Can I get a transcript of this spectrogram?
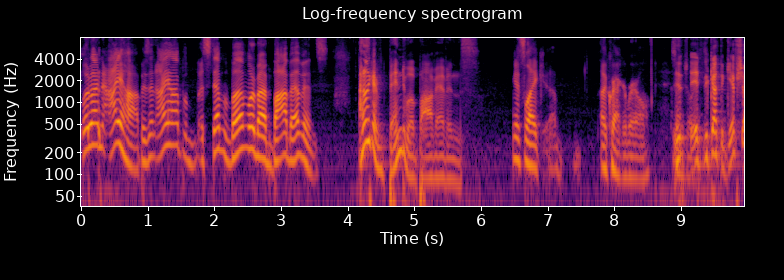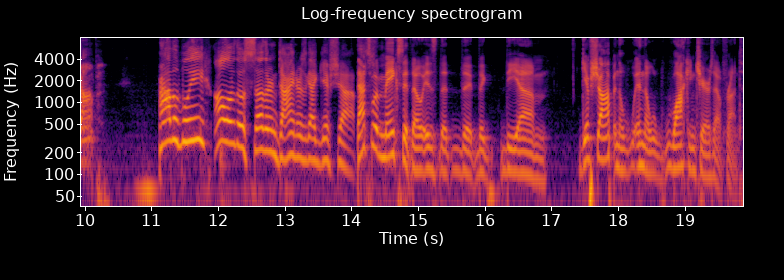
What about an IHOP? Is an IHOP a step above? What about Bob Evans? I don't think I've been to a Bob Evans. It's like a, a Cracker Barrel. It, it got the gift shop. Probably all of those southern diners got gift shops. That's what makes it though is the the the the um gift shop and the and the walking chairs out front.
